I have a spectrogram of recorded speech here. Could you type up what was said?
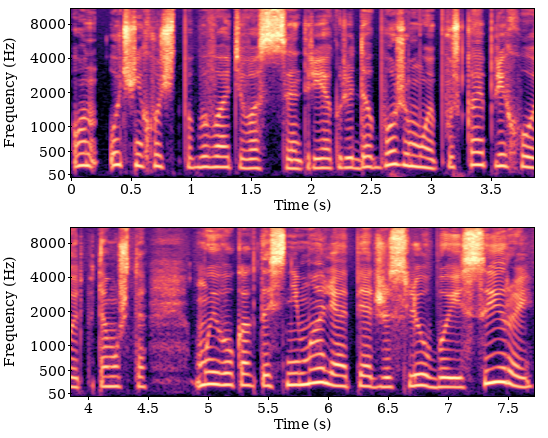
он очень хочет побывать у вас в центре. Я говорю, да боже мой, пускай приходит, потому что мы его как-то снимали, опять же, с Любой и Сырой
